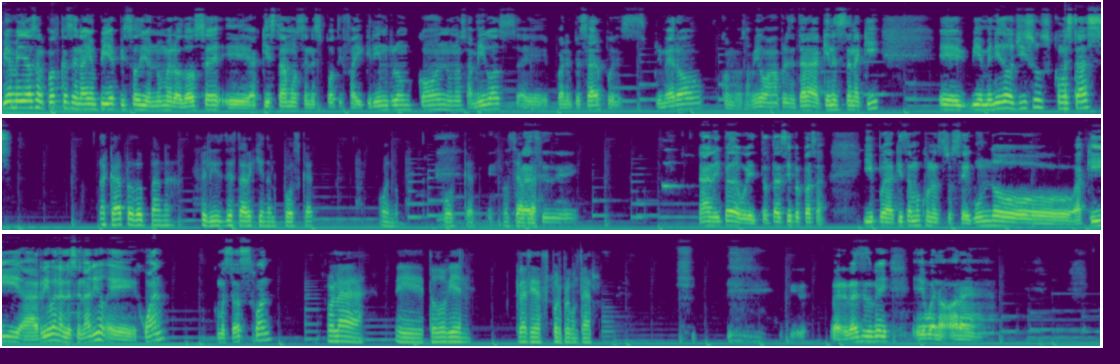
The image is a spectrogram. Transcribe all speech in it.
Bienvenidos al podcast de IMP, episodio número 12. Eh, aquí estamos en Spotify Green Room con unos amigos. Eh, para empezar, pues primero con los amigos vamos a presentar a quienes están aquí. Eh, bienvenido Jesus, ¿cómo estás? Acá todo pana, feliz de estar aquí en el podcast. Bueno, podcast, no sé Gracias, güey. Ah, ni pedo, güey, total, siempre pasa. Y pues aquí estamos con nuestro segundo, aquí arriba en el escenario, eh, Juan. ¿Cómo estás, Juan? Hola, eh, todo bien. Gracias por preguntar. Gracias, güey. Eh, bueno, ahora...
